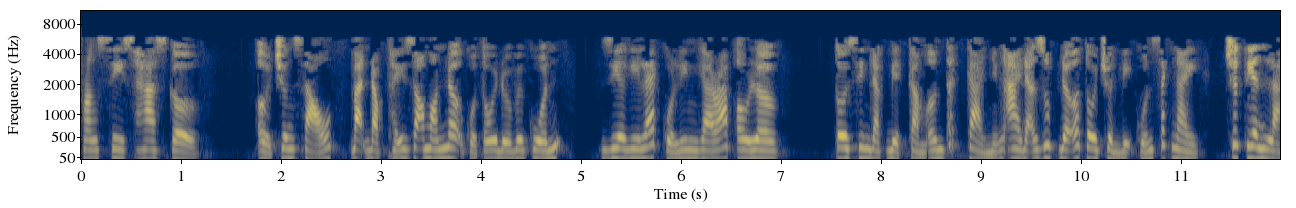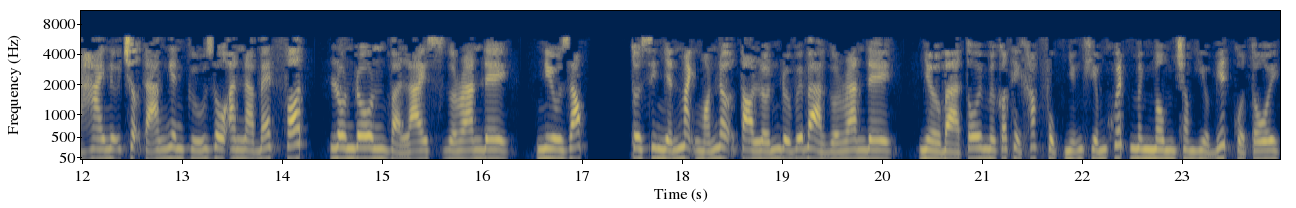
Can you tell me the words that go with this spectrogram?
Francis Hasker. Ở chương 6, bạn đọc thấy rõ món nợ của tôi đối với cuốn Diaghilev của Lingarab Euler. Tôi xin đặc biệt cảm ơn tất cả những ai đã giúp đỡ tôi chuẩn bị cuốn sách này, trước tiên là hai nữ trợ tá nghiên cứu Joanna Bedford, London và Liz Grande, New York. Tôi xin nhấn mạnh món nợ to lớn đối với bà Grande, nhờ bà tôi mới có thể khắc phục những khiếm khuyết mênh mông trong hiểu biết của tôi,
